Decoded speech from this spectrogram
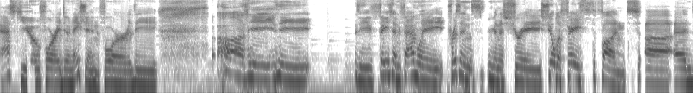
ask you for a donation for the uh, the the the Faith and Family Prisons Ministry Shield of Faith Fund, uh, and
